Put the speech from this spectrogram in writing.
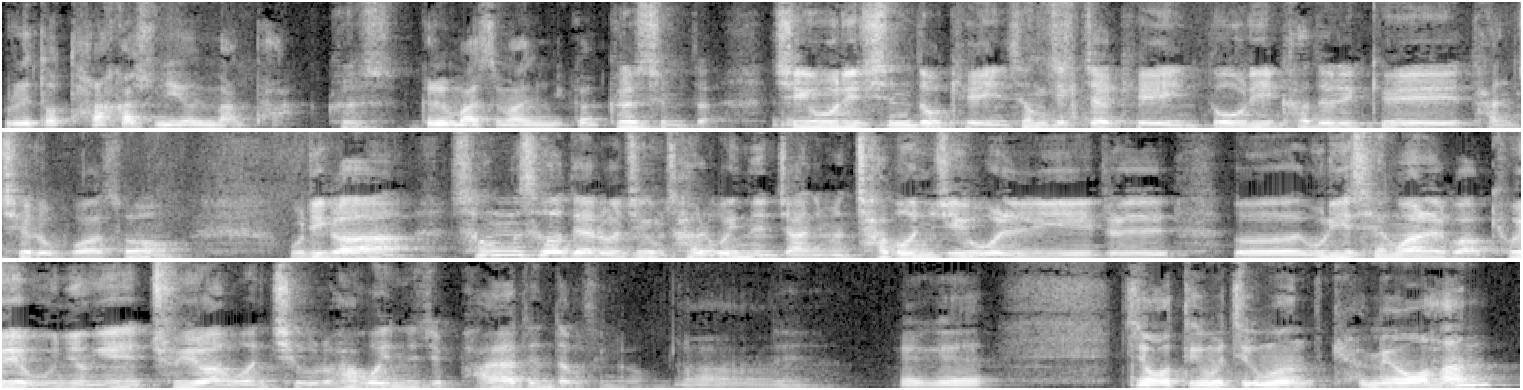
우리가 더 타락할 수 있는 위험이 많다. 그렇습니다. 그런 말씀 아닙니까? 그렇습니다. 지금 우리 신도 개인, 성직자 개인, 또 우리 카톨릭 교회 단체로 보아서 우리가 성서대로 지금 살고 있는지 아니면 자본주의 원리를 어, 우리 생활과 교회 운영의 주요한 원칙으로 하고 있는지 봐야 된다고 생각합니다. 아, 네. 이게 진짜 어떻게 보면 지금은 교묘한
